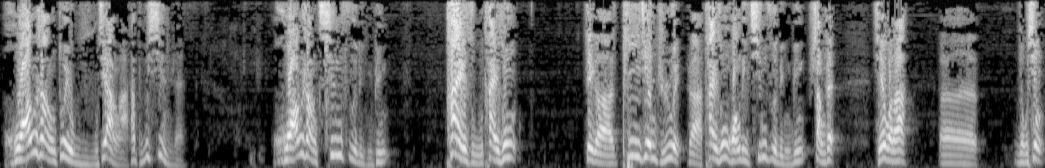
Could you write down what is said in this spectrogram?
皇上对武将啊，他不信任。皇上亲自领兵，太祖、太宗。这个披坚执锐是吧？太宗皇帝亲自领兵上阵，结果呢，呃，有幸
